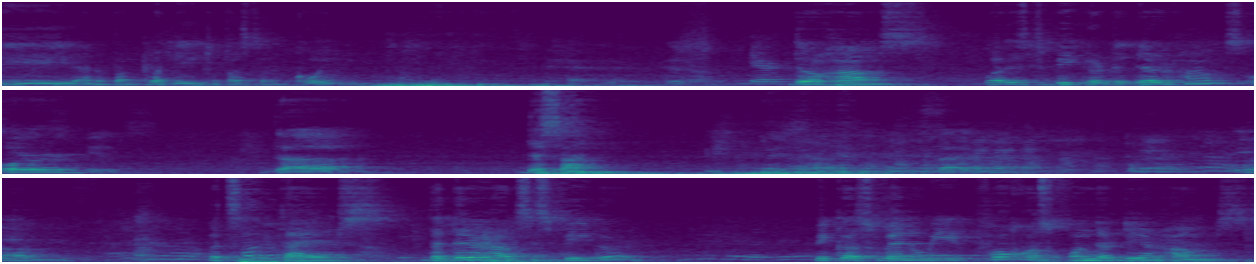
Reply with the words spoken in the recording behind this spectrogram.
The, ano bang dito, Pastor? Coin? Dirhams? What is bigger, the dirhams or the the sun? No? But sometimes, the dirhams is bigger. Because when we focus on the dirhams,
